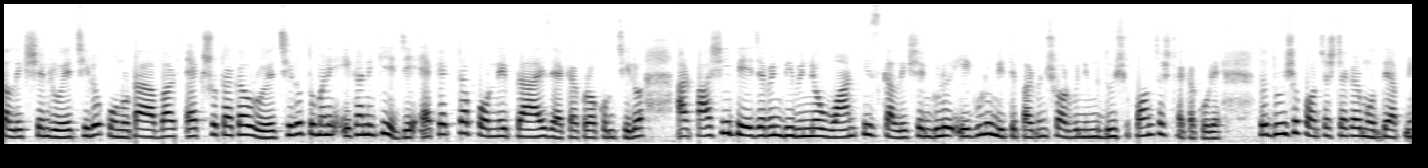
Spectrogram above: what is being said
কালেকশন রয়েছিল, কোনোটা আবার একশো টাকাও রয়েছিল। তো মানে এখানে কি যে এক একটা পণ্যের প্রাইস এক এক রকম ছিল। আর পাশেই পেয়ে যাবেন বিভিন্ন ওয়ান পিস কালেকশনগুলো এগুলো নিতে পারবেন সর্বনিম্ন দুইশো পঞ্চাশ টাকা করে। তো দুইশো পঞ্চাশ টাকার মধ্যে আপনি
